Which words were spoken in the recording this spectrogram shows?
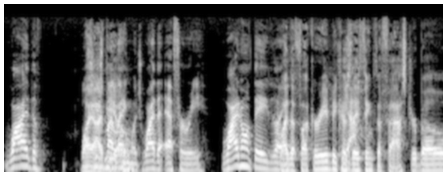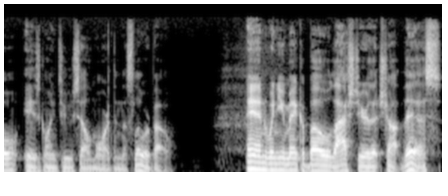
Why the? Why excuse my language. Why the effery? Why don't they like? Why the fuckery? Because Yeah. they think the faster bow is going to sell more than the slower bow. And when you make a bow last year that shot this,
